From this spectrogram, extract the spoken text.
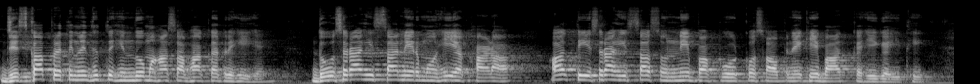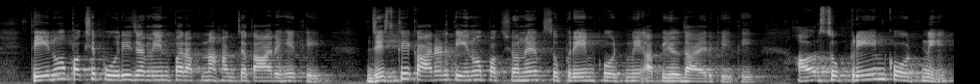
जिसका प्रतिनिधित्व हिंदू महासभा कर रही है, दूसरा हिस्सा निर्मोही अखाड़ा और तीसरा हिस्सा सुन्नी बोर्ड को सौंपने की बात कही गई थी। तीनों पक्ष पूरी ज़मीन पर अपना हक जता रहे थे, जिसके कारण तीनों पक्षों ने सुप्रीम कोर्ट में अपील दायर की थी। और सुप्रीम कोर्ट ने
